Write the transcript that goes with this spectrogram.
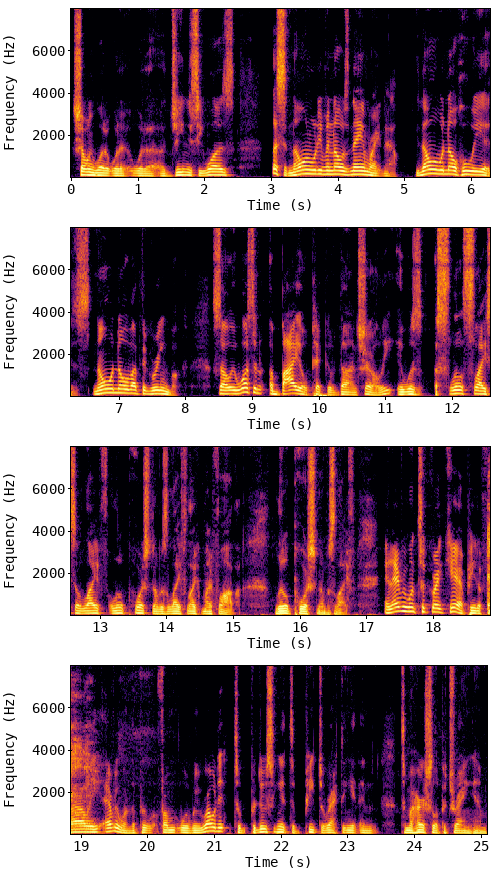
showing what what a, what a, a genius he was. Listen, no one would even know his name right now. No one would know who he is. No one would know about the Green Book. So it wasn't a biopic of Don Shirley. It was a little slice of life, a little portion of his life, like my father, a little portion of his life. And everyone took great care. Peter Farrelly, everyone, the, from when we wrote it to producing it to Pete directing it and to Mahershala portraying him.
